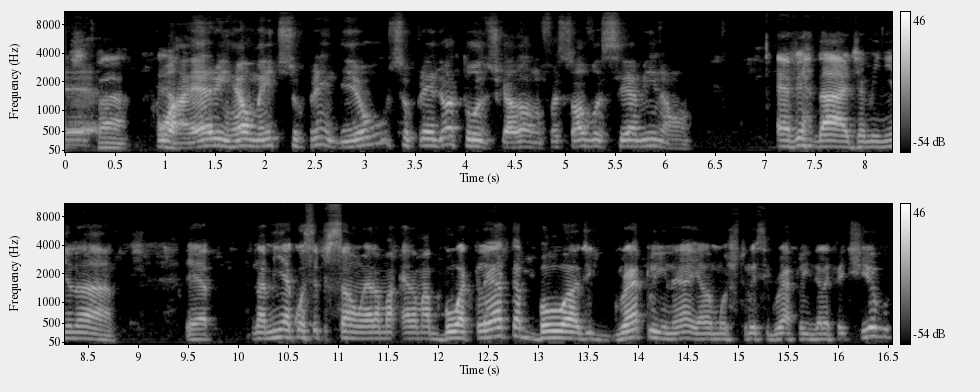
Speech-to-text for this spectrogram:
É, porra, a Erin realmente surpreendeu, surpreendeu a todos, Carlão. Não foi só você a mim, não. É verdade, a menina, é, na minha concepção, era uma, era uma boa atleta, boa de grappling, né? E ela mostrou esse grappling dela efetivo.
